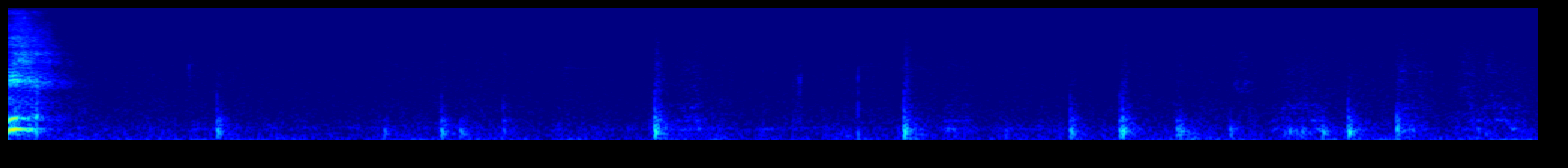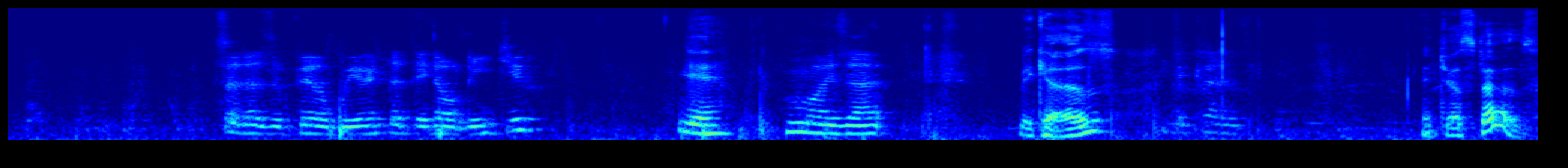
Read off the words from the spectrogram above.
So does it feel weird that they don't need you? Yeah. Why is that? Because Because it just does.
